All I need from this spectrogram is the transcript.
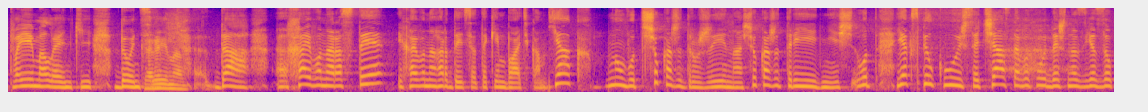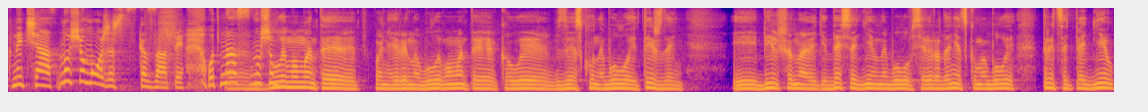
твоїй маленькій доньці. Карина. Е, Да. Е, Хай вона росте і хай вона гордиться таким батьком. Як, ну от що каже дружина, що кажуть рідні, от як спілкуєшся, часто виходиш на зв'язок, не часто. Ну що можеш сказати? От нас, ну щоб Були моменти, пані Ірино, були моменти, коли зв'язку не було і тиждень, і більше навіть, і 10 днів не було. В Сєвєродонецьку ми були 35 днів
